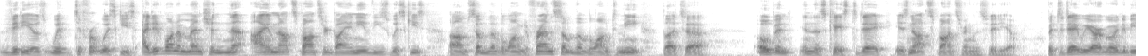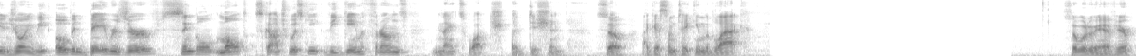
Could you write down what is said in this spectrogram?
videos with different whiskeys. I did want to mention that I am not sponsored by any of these whiskeys. Um, some of them belong to friends, some of them belong to me, but uh, Oban, in this case today, is not sponsoring this video. But today we are going to be enjoying the Oban Bay Reserve Single Malt Scotch Whiskey, the Game of Thrones Night's Watch Edition. So I guess I'm taking the black. So what do we have here?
